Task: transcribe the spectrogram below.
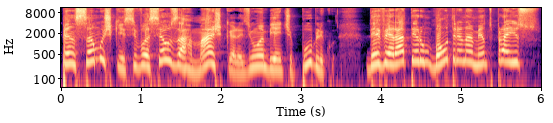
pensamos que se você usar máscaras em um ambiente público, deverá ter um bom treinamento para isso.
